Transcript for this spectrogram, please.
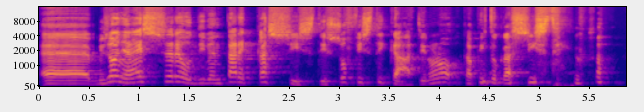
Eh, bisogna essere o diventare classisti, sofisticati. Non ho capito classisti.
